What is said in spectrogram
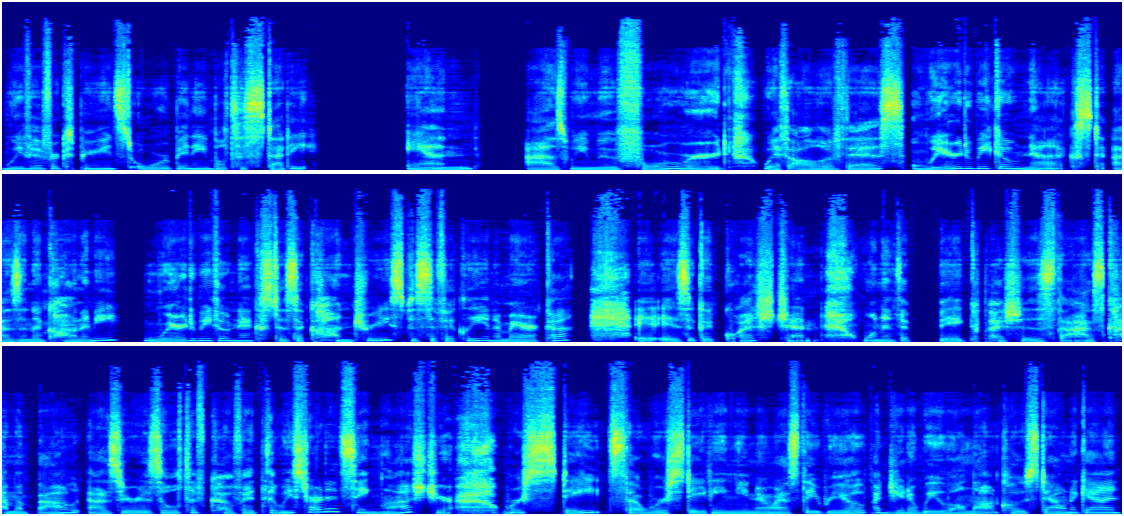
we've ever experienced or been able to study. And as we move forward with all of this, where do we go next as an economy? Where do we go next as a country, specifically in America? It is a good question. One of the big pushes that has come about as a result of COVID that we started seeing last year were states that were stating, you know, as they reopened, you know, we will not close down again.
